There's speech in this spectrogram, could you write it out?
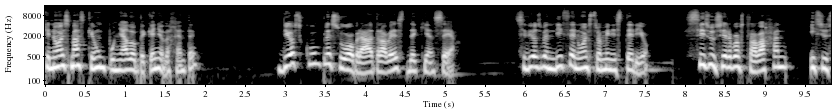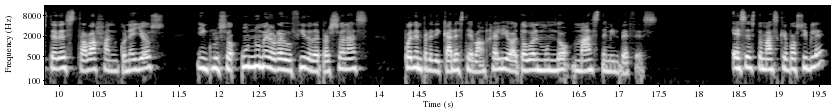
que no es más que un puñado pequeño de gente? Dios cumple su obra a través de quien sea. Si Dios bendice nuestro ministerio, si sus siervos trabajan y si ustedes trabajan con ellos, incluso un número reducido de personas pueden predicar este Evangelio a todo el mundo más de mil veces. ¿Es esto más que posible?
